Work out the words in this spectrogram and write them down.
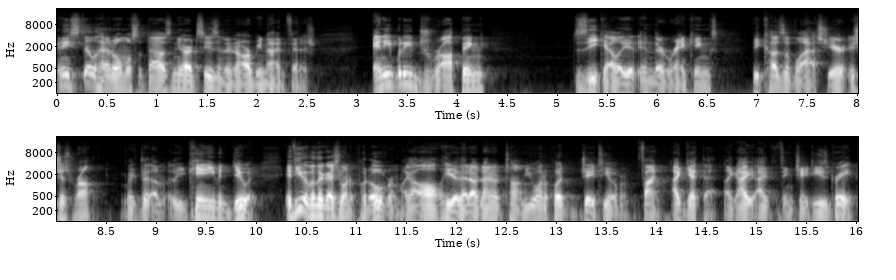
and he still had almost a thousand yard season and an RB nine finish. Anybody dropping Zeke Elliott in their rankings because of last year is just wrong. Like the, um, you can't even do it. If you have other guys you want to put over him, like I'll, I'll hear that out. I know Tom, you want to put JT over him. Fine, I get that. Like I, I think JT is great.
